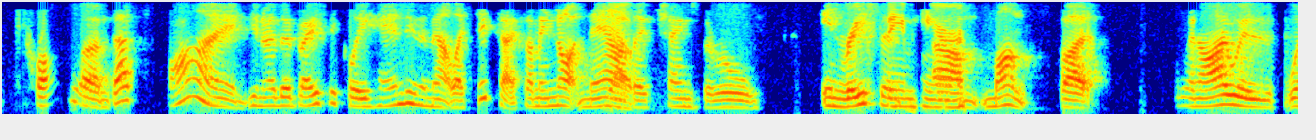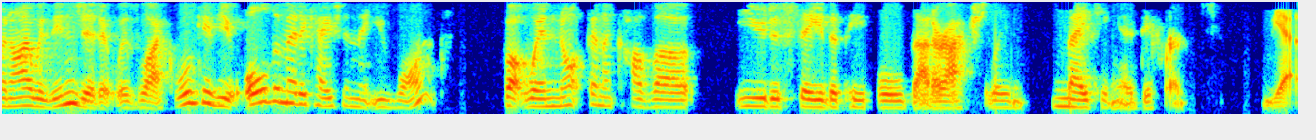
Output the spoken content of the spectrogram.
problem. That's fine. You know, they're basically handing them out like Tic Tacs. I mean, not now. Yep. They've changed the rules in recent um, months, but when I was when I was injured, it was like we'll give you all the medication that you want, but we're not going to cover you to see the people that are actually making a difference. Yes.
